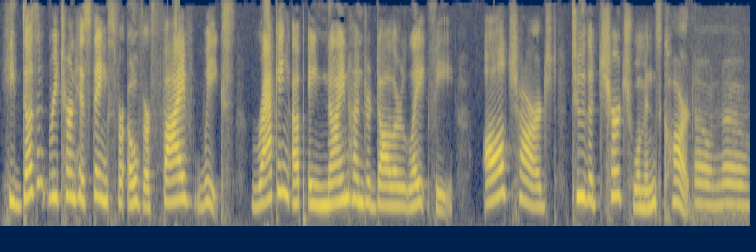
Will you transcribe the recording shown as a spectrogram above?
He doesn't return his things for over five weeks, racking up a $900 late fee, all charged to the churchwoman's card. Oh no.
